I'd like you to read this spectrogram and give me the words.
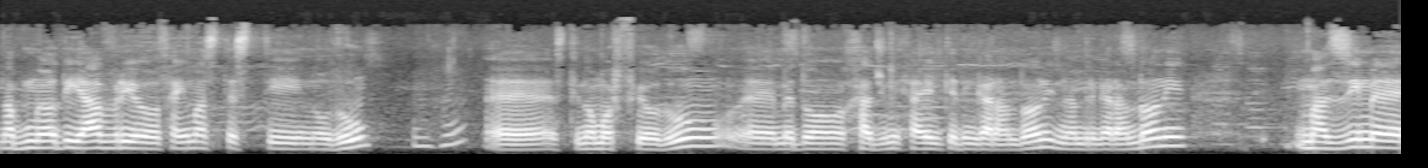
να πούμε ότι αύριο θα είμαστε στην Οδού, ε, στην όμορφη Οδού, με τον Χατζη Μιχαήλ και την Καραντώνη, την Άντρη Καραντώνη. Μαζί με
